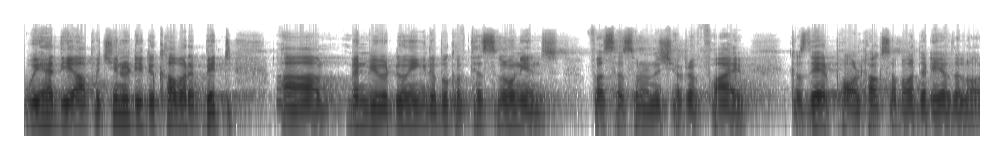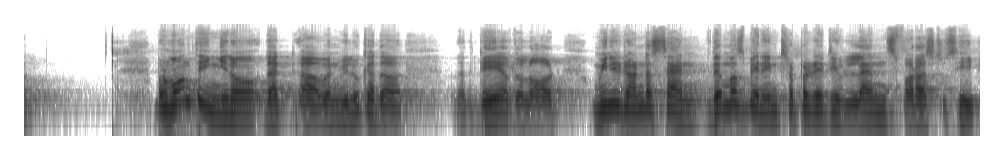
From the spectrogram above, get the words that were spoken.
we had the opportunity to cover a bit um, when we were doing the book of Thessalonians, First Thessalonians chapter 5, because there Paul talks about the day of the Lord. But one thing, you know, that uh, when we look at the, the day of the Lord, we need to understand there must be an interpretative lens for us to see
